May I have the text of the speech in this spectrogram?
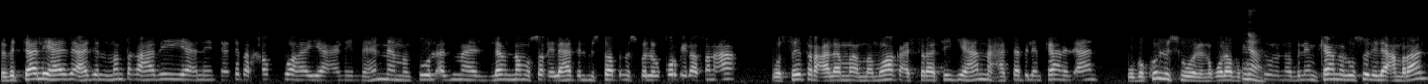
فبالتالي هذه هذه المنطقة هذه يعني تعتبر خطوة يعني مهمة من طول أزمة لم نوصل إلى هذا المستوى بالنسبة للقرب إلى صنعاء. والسيطرة على مواقع استراتيجية هامة حتى بالإمكان الآن وبكل سهولة نقولها بكل نعم. سهولة إنه بالإمكان الوصول إلى عمران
